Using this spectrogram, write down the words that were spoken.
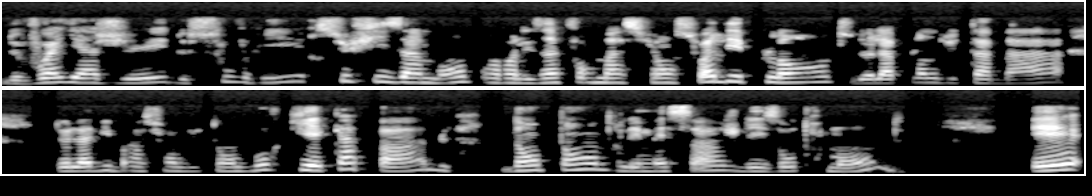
de voyager, de s'ouvrir suffisamment pour avoir les informations, soit des plantes, de la plante du tabac, de la vibration du tambour, qui est capable d'entendre les messages des autres mondes et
